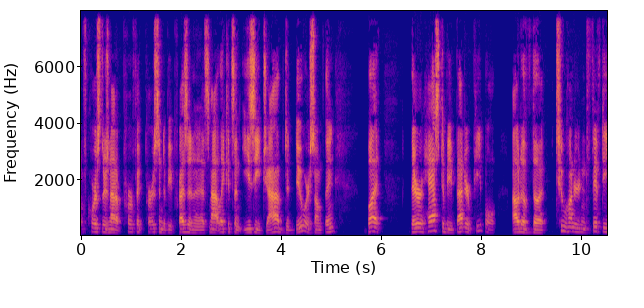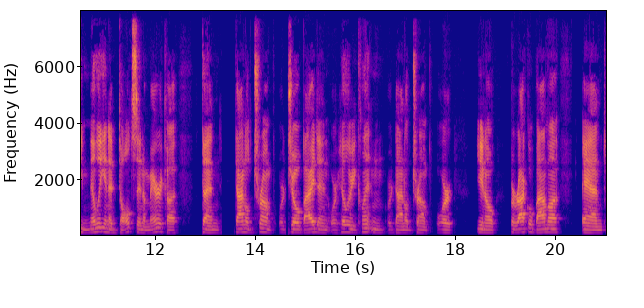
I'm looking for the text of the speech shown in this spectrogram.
of course, there's not a perfect person to be president. It's not like it's an easy job to do or something, but there has to be better people out of the 250 million adults in America than Donald Trump or Joe Biden or Hillary Clinton or Donald Trump or, you know, Barack Obama and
